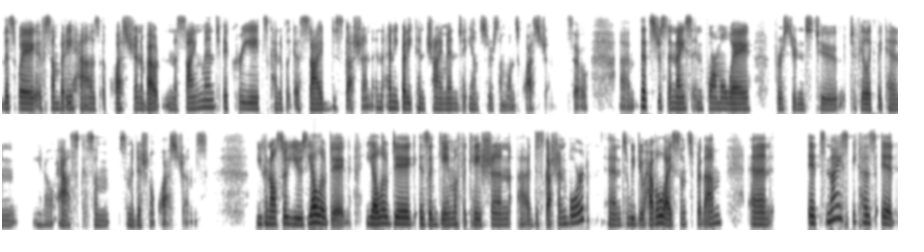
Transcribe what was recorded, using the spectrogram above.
this way, if somebody has a question about an assignment, it creates kind of like a side discussion and anybody can chime in to answer someone's question. So um, that's just a nice informal way for students to, to feel like they can you know, ask some, some additional questions. You can also use Yellowdig. Yellow Dig is a gamification uh, discussion board, and so we do have a license for them. And it's nice because it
